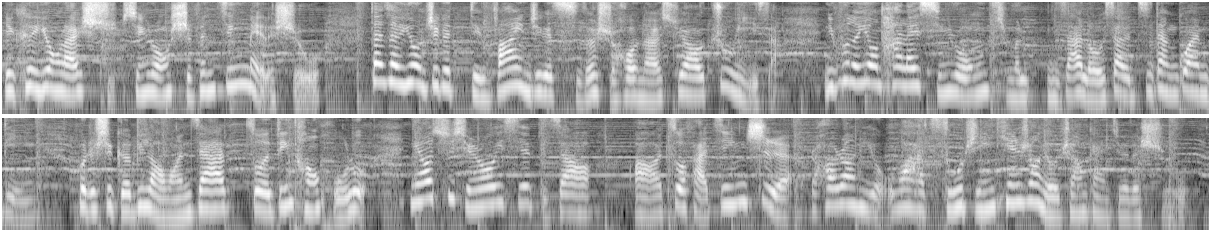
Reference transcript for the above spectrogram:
也可以用来形容十分精美的食物。但在用这个 divine 这个词的时候呢，需要注意一下，你不能用它来形容什么你家楼下的鸡蛋灌饼，或者是隔壁老王家做的冰糖葫芦。你要去形容一些比较啊、做法精致，然后让你有哇此物只应天上有这样感觉的食物。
